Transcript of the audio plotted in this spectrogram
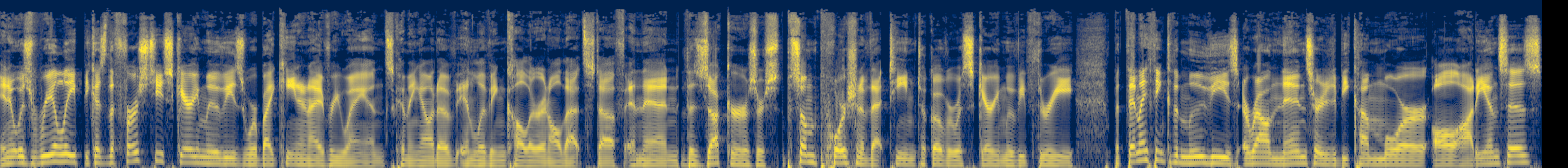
And it was really because the first two scary movies were by Keenen Ivory Wayans coming out of In Living Color and all that stuff. And then the Zuckers or some portion of that team took over with Scary Movie 3. But then I think the movies around then started to become more all audiences.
